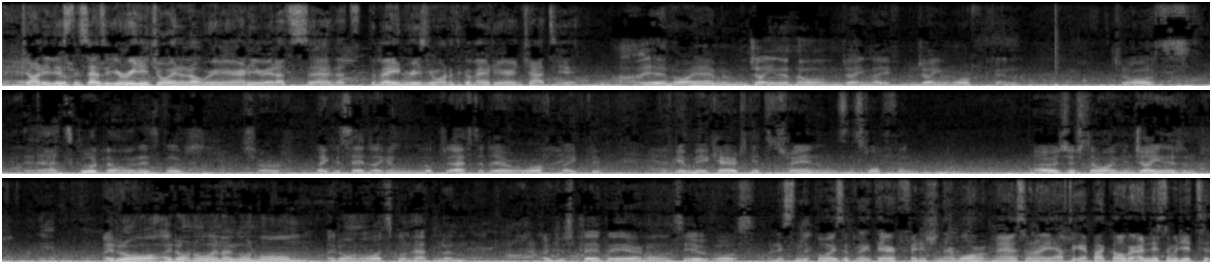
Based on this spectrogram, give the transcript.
Johnny, listen, it sounds like you're really enjoying it over here. Anyway, that's uh, that's the main reason I wanted to come out here and chat to you. Oh yeah, no, I am. I'm enjoying it now. I'm enjoying life. I'm enjoying work, and you know, it's it's good now. It is good. Sure. Like I said, like I'm looked after there at work. Like they, they've given me a car to get to trainings and stuff, and I was just you know I'm enjoying it. And I don't know. I don't know when I'm going home. I don't know what's going to happen, and I just play by ear now and see how it goes. Well, listen, the boys look like they're finishing their warm up now, so now you have to get back over. And listen, would you t-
